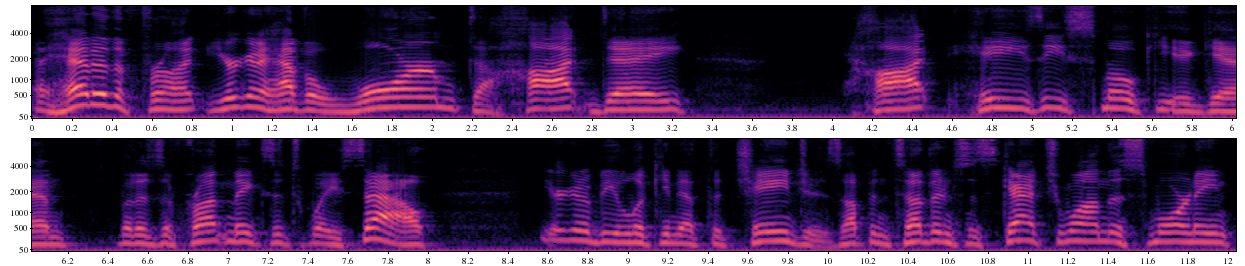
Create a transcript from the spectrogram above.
ahead of the front, you're going to have a warm to hot day hot, hazy, smoky again. But as the front makes its way south, you're going to be looking at the changes. Up in southern Saskatchewan this morning,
